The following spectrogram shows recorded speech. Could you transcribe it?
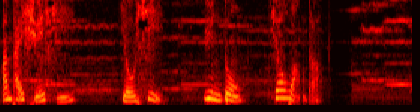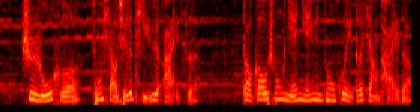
安排学习、游戏、运动、交往的？是如何从小学的体育矮子，到高中年年运动会得奖牌的？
